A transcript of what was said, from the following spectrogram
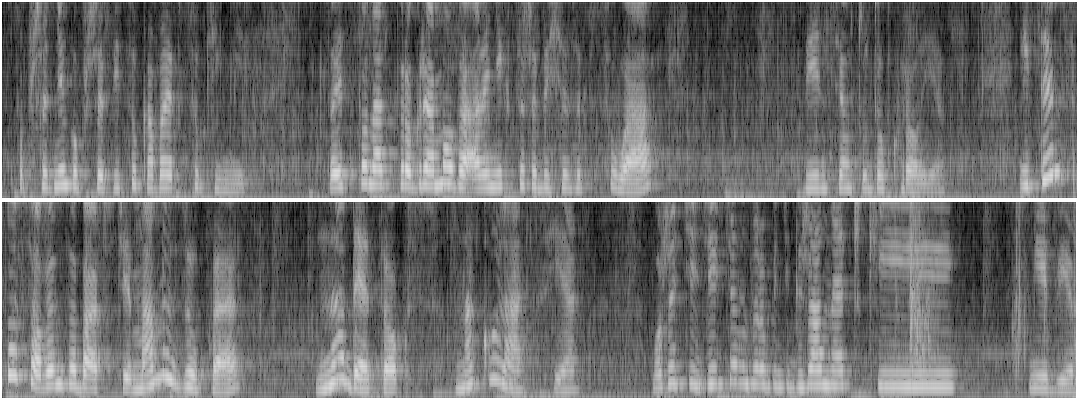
z poprzedniego przepisu kawałek cukinii. To jest ponadprogramowe, ale nie chcę, żeby się zepsuła, więc ją tu dokroję. I tym sposobem, zobaczcie, mamy zupę na detoks, na kolację. Możecie dzieciom zrobić grzaneczki, nie wiem,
